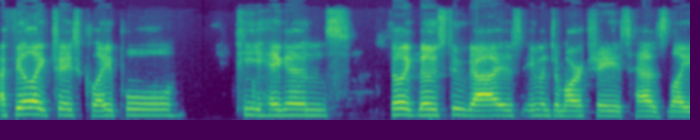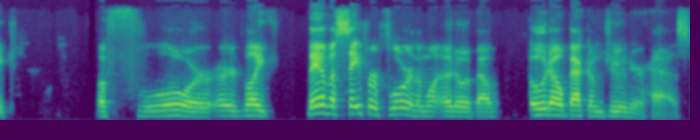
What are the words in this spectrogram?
I feel like Chase Claypool, Tee Higgins, I feel like those two guys, even Ja'Marr Chase has like a floor or like they have a safer floor than what Odell about Odell Beckham Jr. has.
